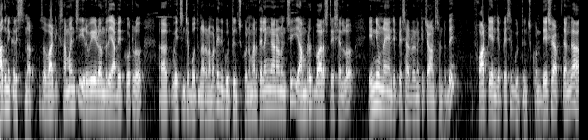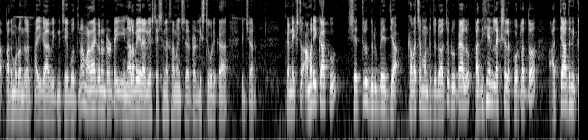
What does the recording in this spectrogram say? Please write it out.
ఆధునీకరిస్తున్నారు. సో వాటికి సంబంధించి ఇరవై ఏడు వందల యాభై కోట్లు వెచ్చించబోతున్నారు అనమాట ఇది గుర్తుంచుకోండి. మన తెలంగాణ నుంచి ఈ అమృత్ భారత్ స్టేషన్లో ఎన్ని ఉన్నాయని చెప్పేసి అడగడానికి ఛాన్స్ ఉంటుంది. ఫార్టీ అని చెప్పేసి గుర్తుంచుకోండి. దేశవ్యాప్తంగా పదమూడు వందలకు పైగా వీటిని చేయబోతున్నాం. మన దగ్గర ఉన్నటువంటి ఈ నలభై రైల్వే స్టేషన్లకు సంబంధించినటువంటి లిస్ట్ కూడా ఇక్కడ ఇచ్చారు. ఇక నెక్స్ట్ అమెరికాకు శత్రు దుర్భేద్య కవచం అంటూ చూడవచ్చు. రూపాయలు పదిహేను లక్షల కోట్లతో అత్యాధునిక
